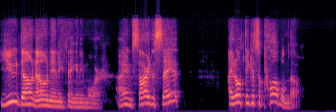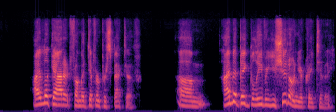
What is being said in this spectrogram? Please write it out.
You don't own anything anymore. I am sorry to say it. I don't think it's a problem though. I look at it from a different perspective. Um, I'm a big believer you should own your creativity.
